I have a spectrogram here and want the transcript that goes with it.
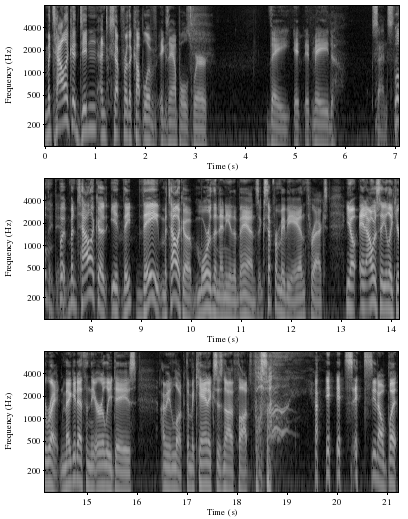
Metallica didn't, except for the couple of examples where they it it made sense. That Well, they did. but Metallica, it, they they Metallica more than any of the bands, except for maybe Anthrax. You know, and I would say like you're right. Megadeth in the early days. I mean, look, the Mechanix is not a thoughtful song. I mean, it's it's you know, but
